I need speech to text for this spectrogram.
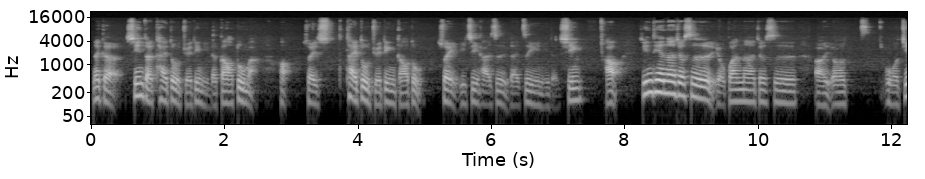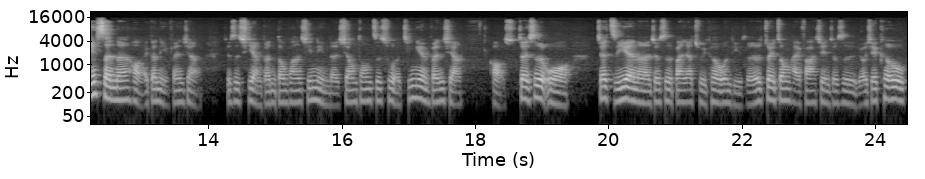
那个心的态度决定你的高度嘛，好，所以。态度决定高度，所以一切还是来自于你的心。好，今天呢就是有关呢，就是呃有我杰森呢，好来跟你分享，就是西洋跟东方心灵的相通之处的经验分享。好，这是我在职业呢，就是帮人家处理客户问题，可是最终还发现，就是有一些客户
